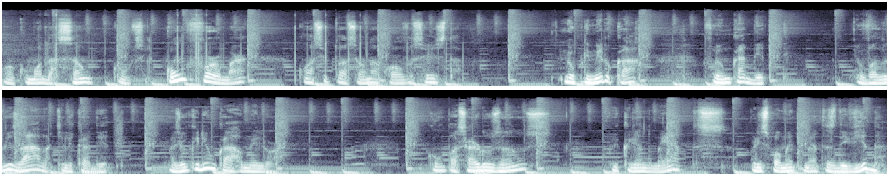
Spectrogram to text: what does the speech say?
com acomodação, com se conformar com a situação na qual você está. Meu primeiro carro foi um cadete. Eu valorizava aquele cadete, mas eu queria um carro melhor. Com o passar dos anos, fui criando metas, principalmente metas de vida,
